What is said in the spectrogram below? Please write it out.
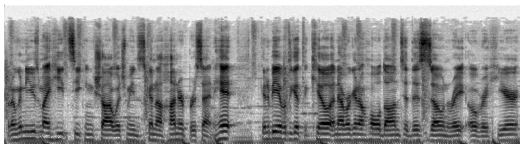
But I'm going to use my heat-seeking shot, which means it's going to 100% hit. Going to be able to get the kill, and now we're going to hold on to this zone right over here.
